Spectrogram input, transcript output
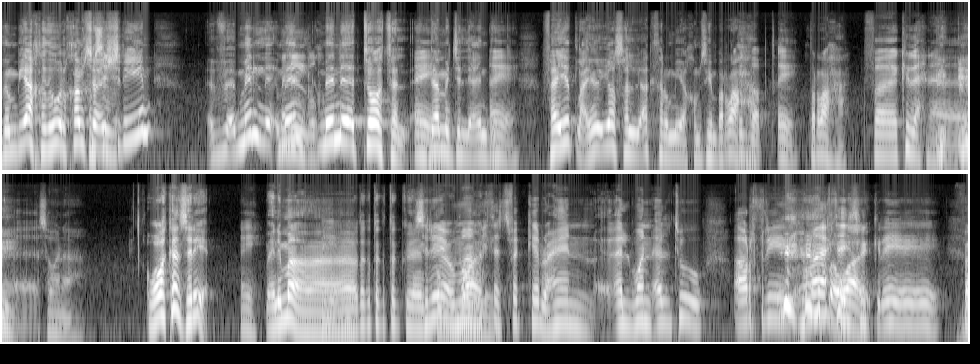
ثم بياخذ هو ال 25 من من من ال total إيه. ال damage اللي عندك. اي فيطلع يوصل لاكثر من 150 بالراحة. بالضبط اي بالراحة. فكذا إحنا آه، سويناها. والله كان سريع. اي يعني ما إيه. طق طق طق يعني سريع وما. محتاج تفكر وعين L1 L2 R3 ما يحتاج. تفكر. اي اي ف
